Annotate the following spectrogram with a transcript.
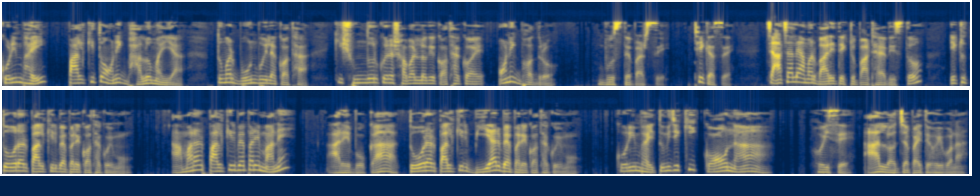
করিম ভাই, পালকি তো অনেক ভালো মাইয়া, তোমার বোন বইলা কথা, কি সুন্দর করে সবার লগে কথা কয়, অনেক ভদ্র। বুঝতে পারছি, ঠিক আছে চাচালে আমার বাড়িতে একটু পাঠায়া দিস তো, একটু তোর আর পালকির ব্যাপারে কথা কইমু। আমার আর পালকির ব্যাপারে মানে? আরে বোকা, তোর আর পালকির বিয়ার ব্যাপারে কথা কইমু। করিম ভাই, তুমি যে কি কও না? হইছে, আর লজ্জা পাইতে হইব না।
